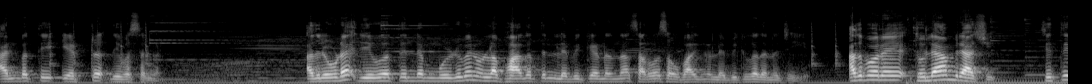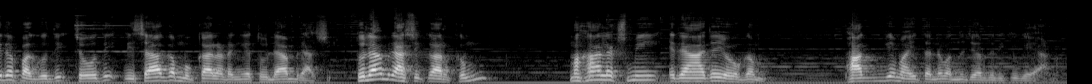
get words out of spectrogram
അൻപത്തി എട്ട് ദിവസങ്ങൾ. അതിലൂടെ ജീവിതത്തിന്റെ മുഴുവനുള്ള ഭാഗത്തിന് ലഭിക്കേണ്ടുന്ന സർവ സൗഭാഗ്യങ്ങൾ ലഭിക്കുക തന്നെ ചെയ്യും. അതുപോലെ തുലാം രാശി ചിത്തിര പകുതി ചോതി വിശാഖം മുക്കാലടങ്ങിയ തുലാം രാശി. തുലാം രാശിക്കാർക്കും മഹാലക്ഷ്മി രാജയോഗം ഭാഗ്യമായി തന്നെ വന്നു ചേർന്നിരിക്കുകയാണ്.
